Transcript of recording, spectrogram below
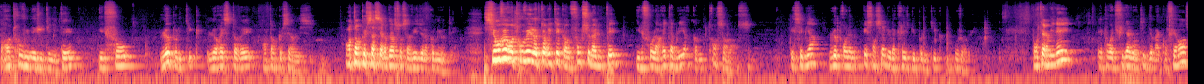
retrouve une légitimité, il faut le politique le restaurer en tant que service, en tant que sacerdoce au service de la communauté. Si on veut retrouver l'autorité comme fonctionnalité, il faut la rétablir comme transcendance. Et c'est bien le problème essentiel de la crise du politique aujourd'hui. Pour terminer, et pour être fidèle au titre de ma conférence,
